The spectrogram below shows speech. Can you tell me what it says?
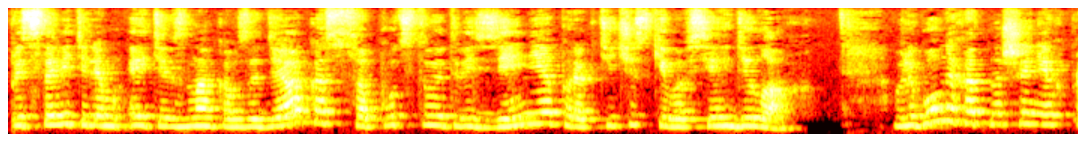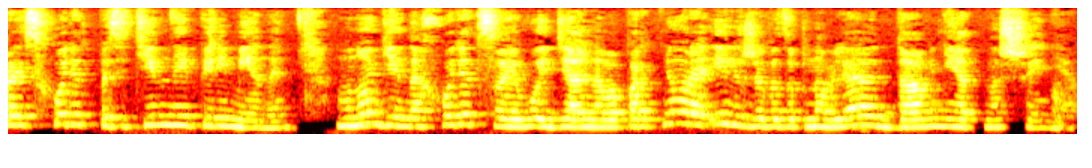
Представителям этих знаков зодиака сопутствует везение практически во всех делах. В любовных отношениях происходят позитивные перемены. Многие находят своего идеального партнера или же возобновляют давние отношения.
